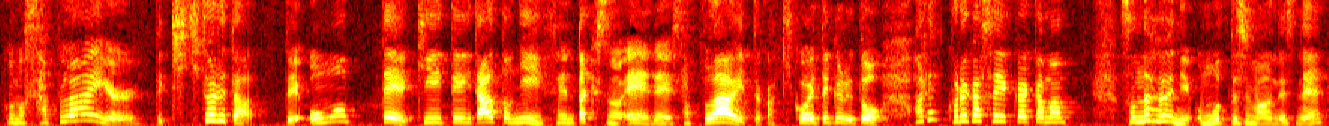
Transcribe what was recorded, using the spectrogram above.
このサプライヤーって聞き取れたって思って聞いていた後に選択肢の A でサプライとか聞こえてくると、あれ？これが正解かな？そんな風に思ってしまうんですね。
